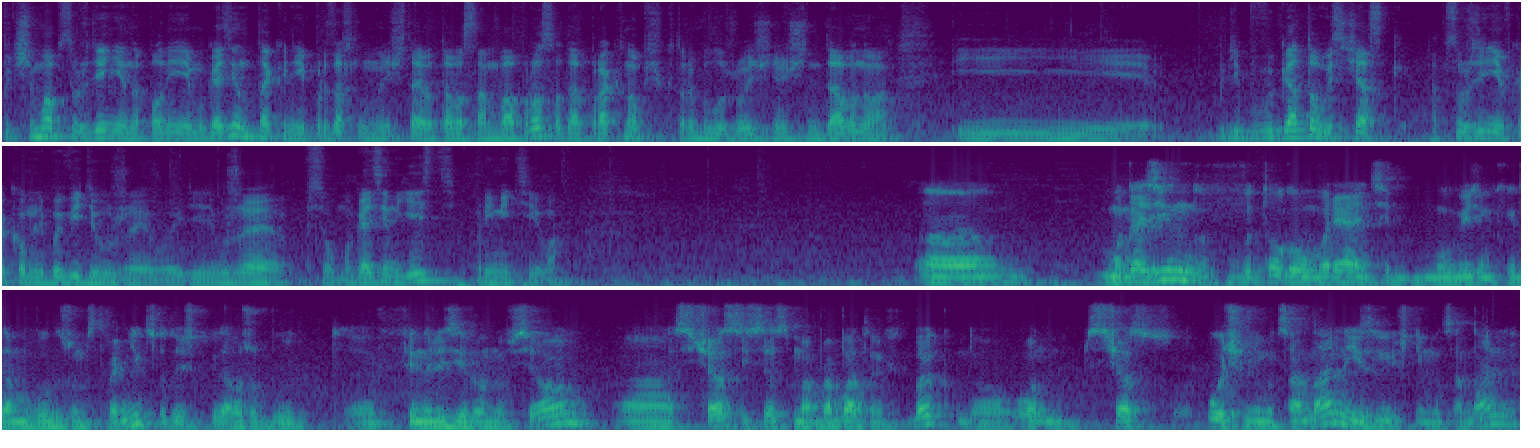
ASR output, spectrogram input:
почему обсуждение наполнения магазина так и не произошло? Ну, не считая вот того самого вопроса, да, про кнопочку, который был уже очень-очень давно. И либо вы готовы сейчас к обсуждению в каком-либо видео уже его, или уже все, магазин есть, примите его? А, магазин в итоговом варианте мы увидим, когда мы выложим страницу, то есть когда уже будет э, финализировано все. А, сейчас, естественно, мы обрабатываем фидбэк, но он сейчас очень эмоциональный, излишне эмоциональный.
